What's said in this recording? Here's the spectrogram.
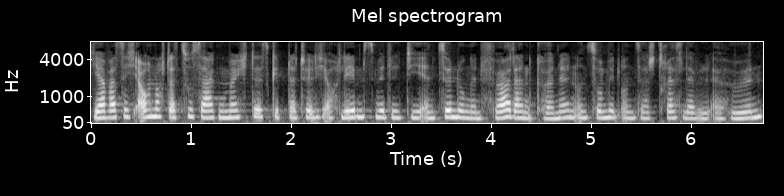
Ja, was ich auch noch dazu sagen möchte, es gibt natürlich auch Lebensmittel, die Entzündungen fördern können und somit unser Stresslevel erhöhen.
